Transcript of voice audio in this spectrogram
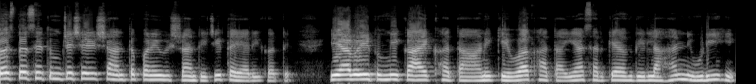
तसतसे तुमचे शरीर शांतपणे विश्रांतीची तयारी करते. यावेळी तुम्ही काय खाता आणि केव्हा खाता यासारख्या अगदी लहान निवडीही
